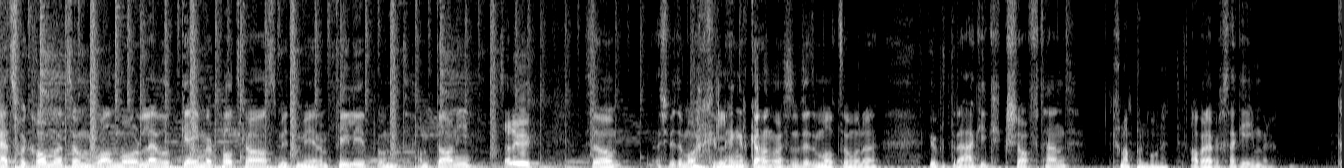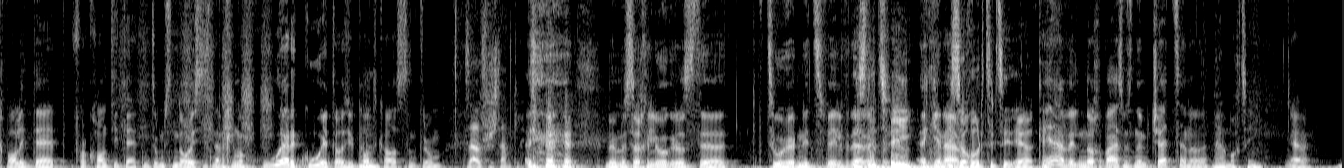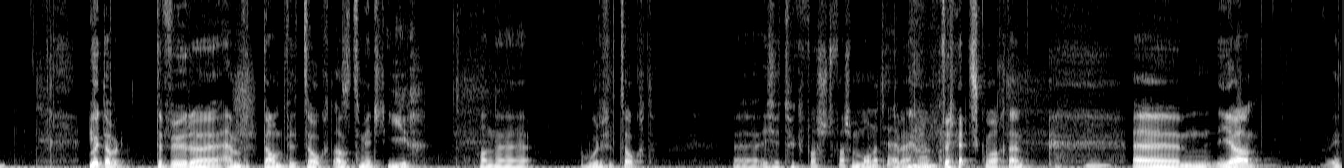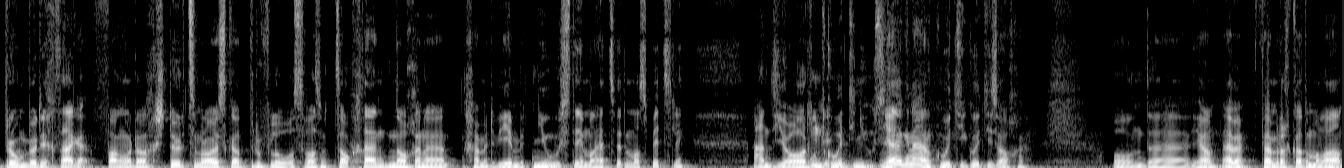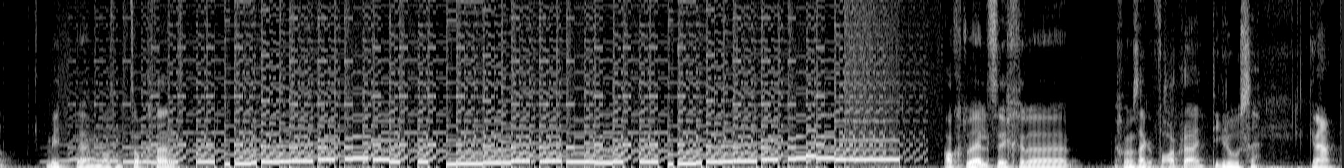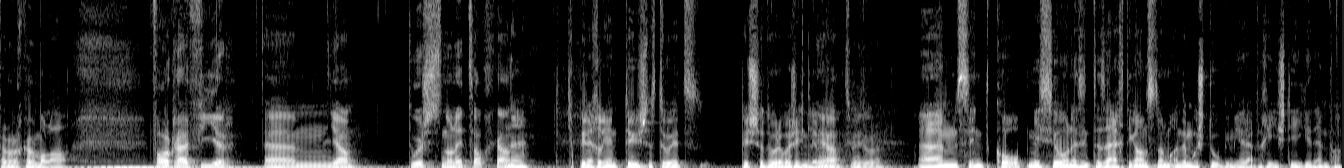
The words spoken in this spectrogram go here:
Herzlich willkommen zum One More Level Gamer Podcast mit mir, dem Philipp und am Dani. Salut! So, es ist wieder mal länger gegangen, als wir wieder mal zu einer Übertragung geschafft haben. Knapp einen Monat. Aber ich sage immer, Qualität vor Quantität. Und darum sind Neues sind einfach immer hure gut, unsere Podcasts. Und darum Selbstverständlich. müssen wir so ein bisschen schauen, dass die Zuhörer nicht zu viel von Das ist nicht zu viel Äh, genau. in so kurzer Zeit. Ja, okay. Ja, weil nachher weiss man es nicht mehr schätzen, oder? Ja, macht Sinn. Eben. Gut, aber dafür äh, haben wir verdammt viel gezockt. Also zumindest ich habe äh, hure viel gezockt. Äh, ist jetzt wirklich fast, fast einen Monat her, ja. der letzte gemacht haben. Ähm, ja, darum würde ich sagen, fangen wir doch, stürzen wir uns gerade drauf los, was wir gezockt haben. Nachher äh, kommen wir wie immer die News, diesmal hat es wieder mal ein bisschen. Ende Jahr. Und gute News. Ja, genau, gute, gute Sachen. Und äh, ja, eben, fangen wir doch gerade mal an mit dem, was wir gezockt haben. Aktuell sicher, äh, ich würde sagen Far Cry. Die grossen. Genau, fangen wir doch mal an. Far Cry 4. Ähm, ja, du hast es noch nicht gezockt, gell? Nein. Ich bin ein bisschen enttäuscht, dass du jetzt bist schon durch wahrscheinlich. Ja, ziemlich durch. Ähm, sind Koop-Missionen, sind das eigentlich die ganz normal? Dann musst du bei mir einfach einsteigen in dem Fall.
